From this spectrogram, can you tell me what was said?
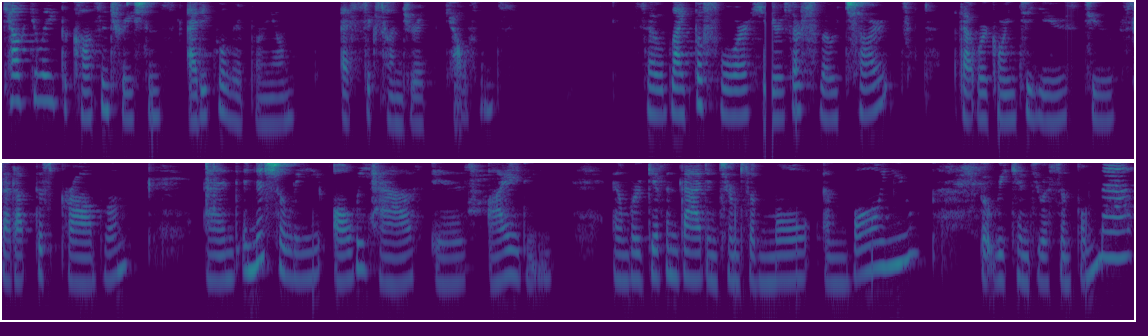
Calculate the concentrations at equilibrium at 600 kelvins. So like before, here's our flow chart that we're going to use to set up this problem. And initially, all we have is iodine. And we're given that in terms of mole and volume, but we can do a simple math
